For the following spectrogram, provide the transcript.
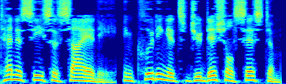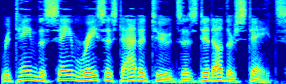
Tennessee society, including its judicial system, retained the same racist attitudes as did other states.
